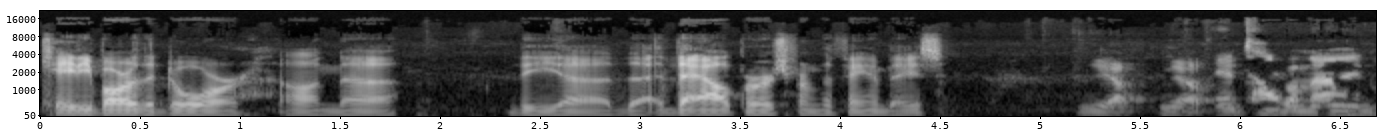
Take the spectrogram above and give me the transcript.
Katie bar the door on uh, the uh, the the outburst from the fan base. Yeah, yeah. And Title Nine.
